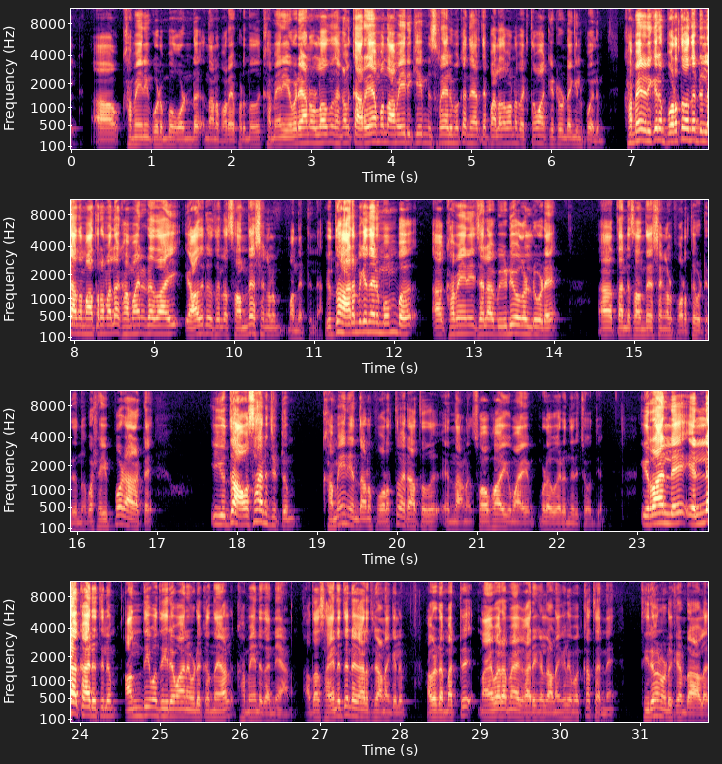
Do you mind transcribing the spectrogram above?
ഖമേനി കുടുംബം ഉണ്ട് എന്നാണ് പറയപ്പെടുന്നത്. ഖമേനി എവിടെയാണുള്ളതെന്ന് ഞങ്ങൾക്ക് അറിയാമെന്ന് അമേരിക്കയും ഇസ്രായേലും ഒക്കെ നേരത്തെ പലതവണ വ്യക്തമാക്കിയിട്ടുണ്ടെങ്കിൽ പോലും ഖമേനി ഒരിക്കലും പുറത്തു വന്നിട്ടില്ല എന്ന് മാത്രമല്ല ഖമാനിയുടേതായി യാതൊരു വിധത്തിലുള്ള സന്ദേശങ്ങളും വന്നിട്ടില്ല. യുദ്ധം ആരംഭിക്കുന്നതിന് മുമ്പ് ഖമേനി ചില വീഡിയോകളിലൂടെ തന്റെ സന്ദേശങ്ങൾ പുറത്തുവിട്ടിരുന്നു പക്ഷേ ഇപ്പോഴാകട്ടെ ഈ യുദ്ധം അവസാനിച്ചിട്ടും ഖമേനി എന്താണ് പുറത്തു വരാത്തത് എന്നാണ് സ്വാഭാവികമായും ഇവിടെ വരുന്നൊരു ചോദ്യം. ഇറാനിലെ എല്ലാ കാര്യത്തിലും അന്തിമ തീരുമാനമെടുക്കുന്നയാൾ ഖമേനി തന്നെയാണ്. അത് സൈന്യത്തിന്റെ കാര്യത്തിലാണെങ്കിലും അവരുടെ മറ്റ് നയപരമായ കാര്യങ്ങളിലാണെങ്കിലും ഒക്കെ തന്നെ തീരുമാനമെടുക്കേണ്ട ആൾ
